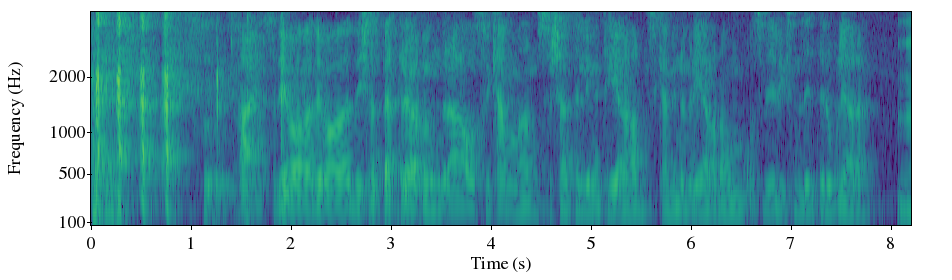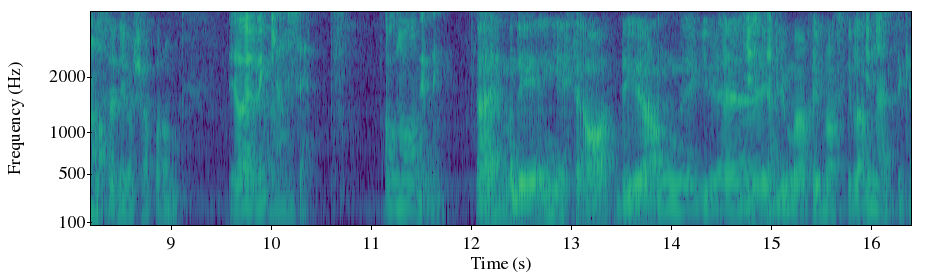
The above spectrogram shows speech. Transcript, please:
så, nej, så det, var, det, var, det känns bättre att göra 100 och så, kan man, så känns den limiterad, så kan vi numrera dem och så blir det liksom lite roligare Mm. att sälja och köpa dem. Vi har även kassett. Av någon anledning. Nej, men det är, ja, det är ju han, eh, Just det. grymma skivbolagskillen. Det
